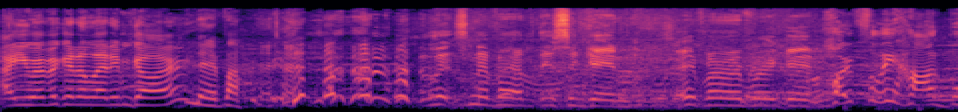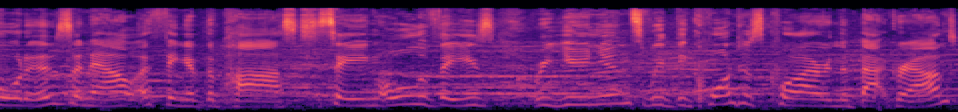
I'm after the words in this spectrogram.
Are you ever going to let him go? Never. Let's never have this again, ever, ever again. Hopefully, hard borders are now a thing of the past. Seeing all of these reunions with the Qantas choir in the background,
